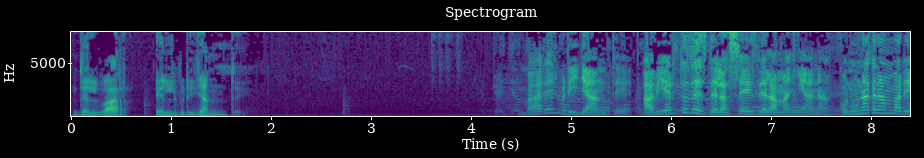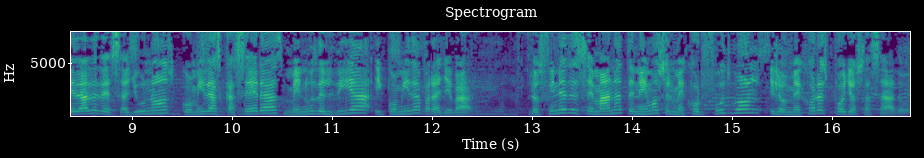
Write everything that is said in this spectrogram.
del bar El Brillante. Bar El Brillante, abierto desde las 6 de la mañana, con una gran variedad de desayunos, comidas caseras, menú del día y comida para llevar. Los fines de semana tenemos el mejor fútbol y los mejores pollos asados.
